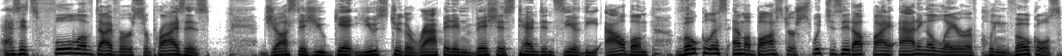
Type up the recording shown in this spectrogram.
as it's full of diverse surprises. Just as you get used to the rapid and vicious tendency of the album, vocalist Emma Boster switches it up by adding a layer of clean vocals.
